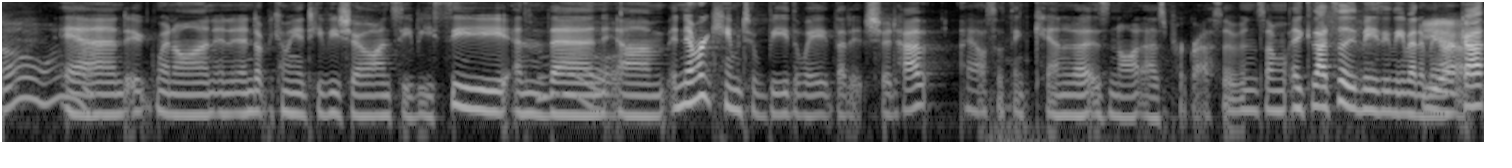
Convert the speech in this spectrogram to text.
Oh, wow. And it went on and it ended up becoming a TV show on CBC. And then um, it never came to be the way that it should have. I also think Canada is not as progressive in some like that's the amazing thing about Yeah. America.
